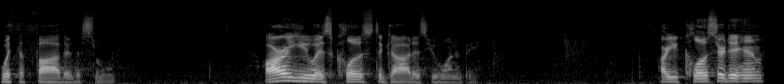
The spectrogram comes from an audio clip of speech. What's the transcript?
with the Father this morning? Are you as close to God as you want to be? Are you closer to Him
